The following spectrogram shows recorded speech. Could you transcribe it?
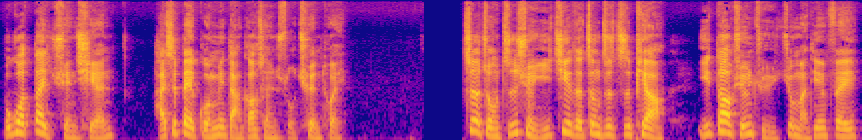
不过，待选前还是被国民党高层所劝退。这种只选一届的政治支票，一到选举就满天飞，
